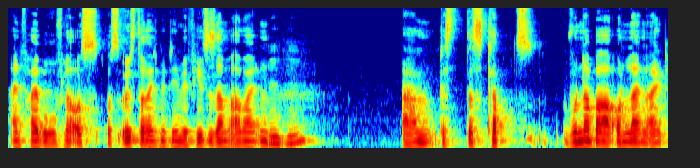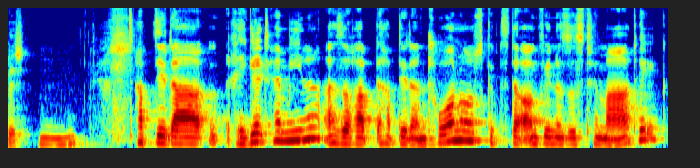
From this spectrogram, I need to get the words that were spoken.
ein Freiberufler aus, aus Österreich, mit dem wir viel zusammenarbeiten. Mhm. Ähm, das, das klappt wunderbar online eigentlich. Mhm. Habt ihr da Regeltermine? Also habt, habt ihr dann Turnus? Gibt es da irgendwie eine Systematik?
